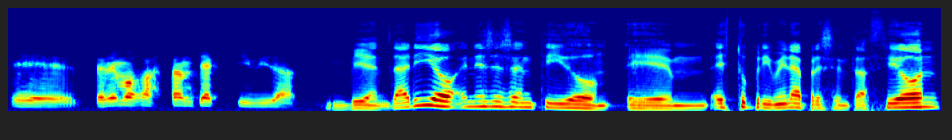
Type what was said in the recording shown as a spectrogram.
eh, tenemos bastante actividad. Bien, Darío, en ese sentido, eh, es tu primera presentación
